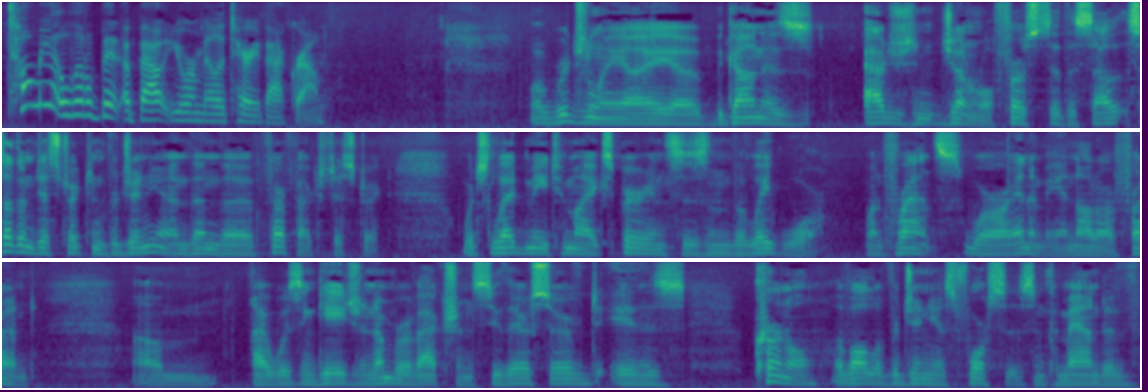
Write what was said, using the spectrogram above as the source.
Tell me a little bit about your military background. Well, originally, I uh, began as adjutant general, first to the South, Southern District in Virginia and then the Fairfax District, which led me to my experiences in the late war when France were our enemy and not our friend. Um, I was engaged in a number of actions through there, served as colonel of all of Virginia's forces in command of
